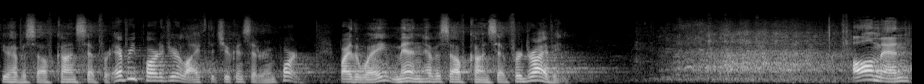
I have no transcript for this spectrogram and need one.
You have a self concept for every part of your life that you consider important. By the way, men have a self concept for driving. All men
